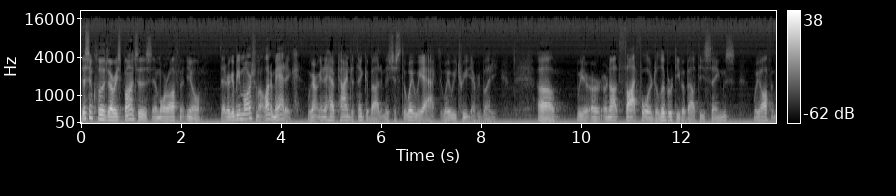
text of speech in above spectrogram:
This includes our responses, and more often, you know, that are going to be more automatic. We aren't going to have time to think about them. It's just the way we act, the way we treat everybody. Uh, we are, are, not thoughtful or deliberative about these things. We often,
